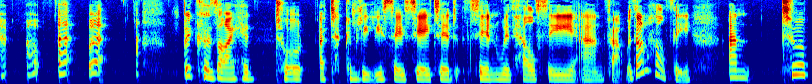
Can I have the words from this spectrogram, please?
And I, oh, uh, uh, because I had taught, I completely associated thin with healthy and fat with unhealthy. And to a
